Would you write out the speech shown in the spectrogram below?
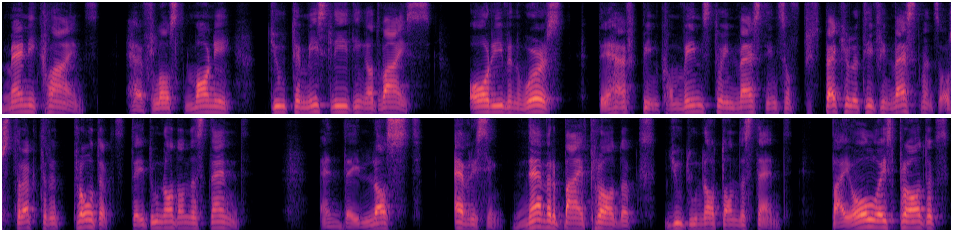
Many clients have lost money due to misleading advice, or even worse, they have been convinced to invest in speculative investments or structured products they do not understand and they lost everything. Never buy products you do not understand. Buy always products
